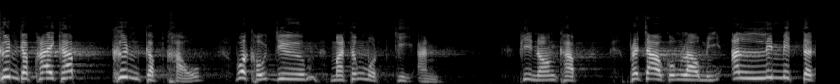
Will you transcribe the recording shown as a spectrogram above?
ขึ้นกับใครครับ ขึ้นกับเขา ว่าเขายืมมาทั้งหมดกี่อัน พี่น้องครับ พระเจ้าของเรามี unlimited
